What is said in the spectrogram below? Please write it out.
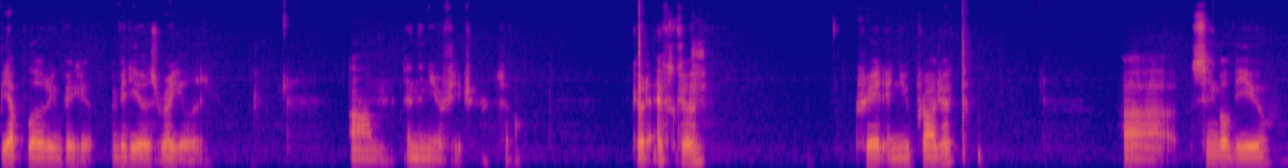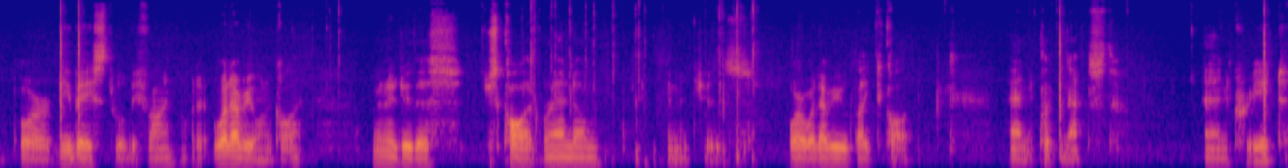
be uploading videos regularly um, in the near future. So go to Xcode, create a new project. Uh, single view or view based will be fine, whatever you want to call it. I'm going to do this, just call it random images or whatever you'd like to call it. And click next and create.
